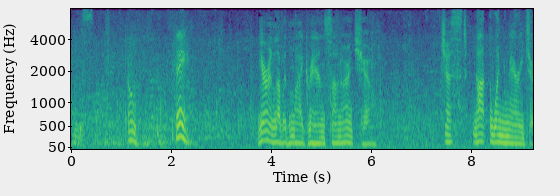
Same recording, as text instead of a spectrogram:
Thanks. Oh, hey. You're in love with my grandson, aren't you? Just not the one you're married to.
